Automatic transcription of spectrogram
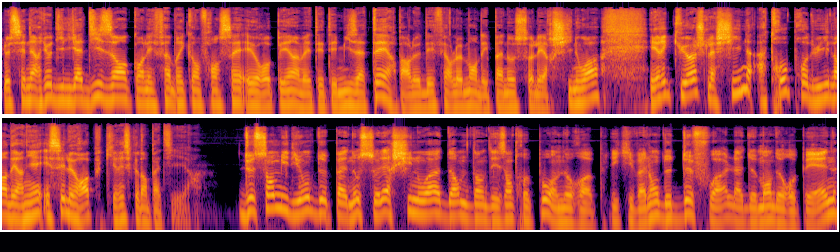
le scénario d'il y a dix ans quand les fabricants français et européens avaient été mis à terre par le déferlement des panneaux solaires chinois. Éric Cuoche, la Chine a trop produit l'an dernier et c'est l'Europe qui risque d'en pâtir. 200 millions de panneaux solaires chinois dorment dans des entrepôts en Europe, l'équivalent de deux fois la demande européenne.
